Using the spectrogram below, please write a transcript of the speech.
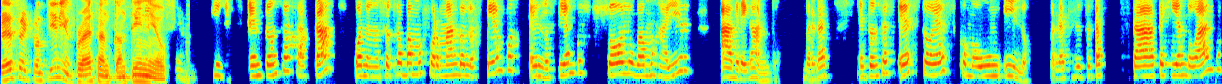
Present continuous. present continuous. Entonces acá, cuando nosotros vamos formando los tiempos, en los tiempos solo vamos a ir agregando, ¿verdad? Entonces esto es como un hilo, ¿verdad? Si usted está, está tejiendo algo,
